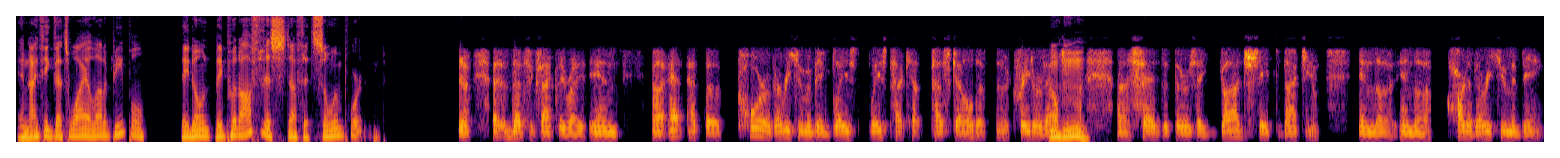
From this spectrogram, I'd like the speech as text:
And I think that's why a lot of people they don't. They put off this stuff that's so important. Yeah, uh, that's exactly right. And uh, at at the core of every human being, Blaise Blaise Pascal, the, the creator of algebra, mm-hmm. uh, said that there's a God-shaped vacuum in the in the heart of every human being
